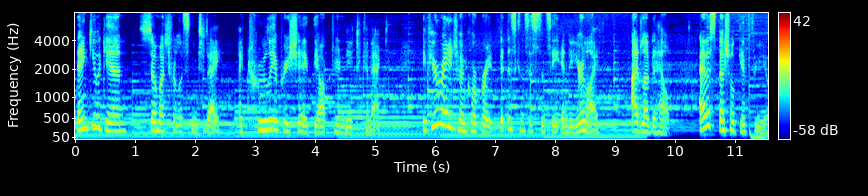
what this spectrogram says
Thank you again so much for listening today. I truly appreciate the opportunity to connect. If you're ready to incorporate fitness consistency into your life, I'd love to help. I have a special gift for you.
